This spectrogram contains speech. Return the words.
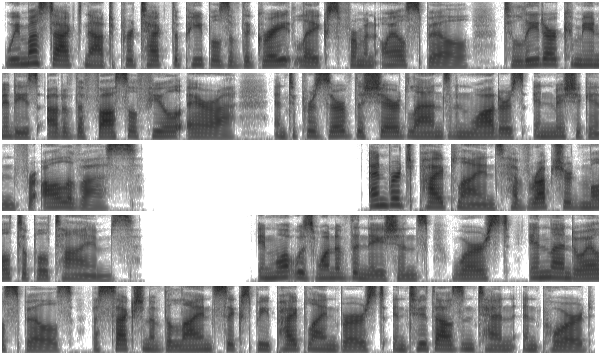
We must act now to protect the peoples of the Great Lakes from an oil spill, to lead our communities out of the fossil fuel era, and to preserve the shared lands and waters in Michigan for all of us. Enbridge pipelines have ruptured multiple times. In what was one of the nation's worst inland oil spills, a section of the Line 6B pipeline burst in 2010 and poured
